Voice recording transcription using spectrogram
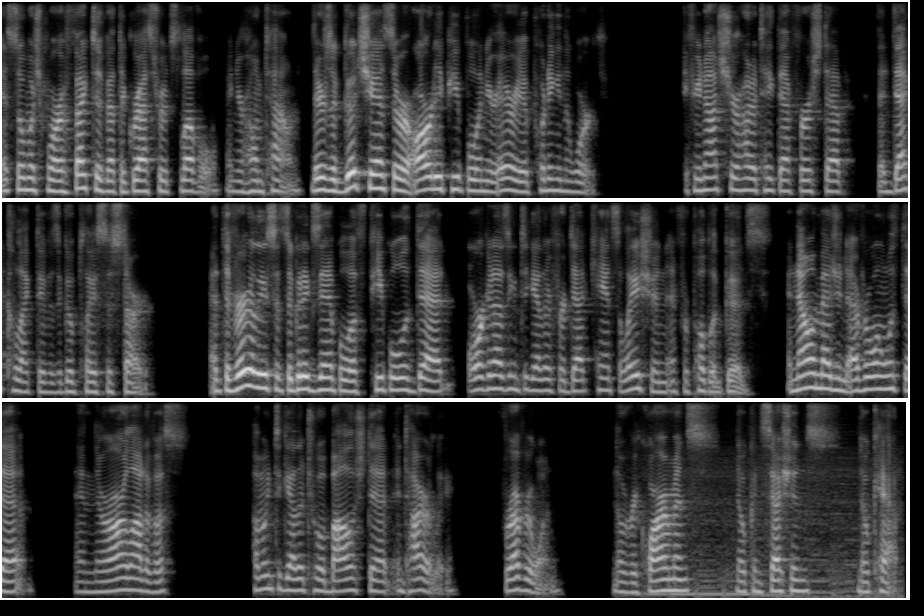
And it's so much more effective at the grassroots level in your hometown. There's a good chance there are already people in your area putting in the work. If you're not sure how to take that first step, the Debt Collective is a good place to start. At the very least, it's a good example of people with debt organizing together for debt cancellation and for public goods. And now imagine everyone with debt, and there are a lot of us, coming together to abolish debt entirely for everyone. No requirements, no concessions, no cap.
